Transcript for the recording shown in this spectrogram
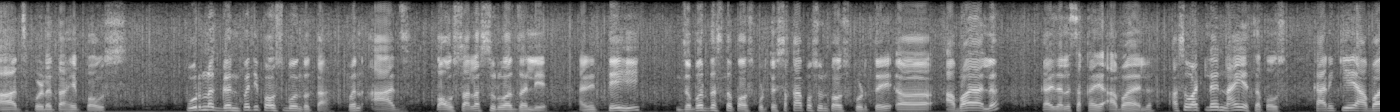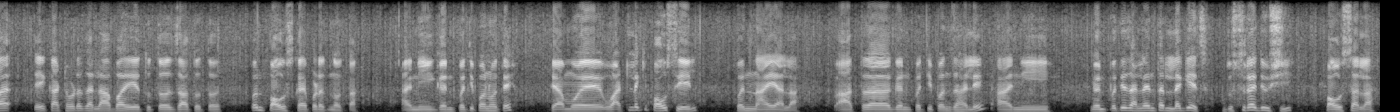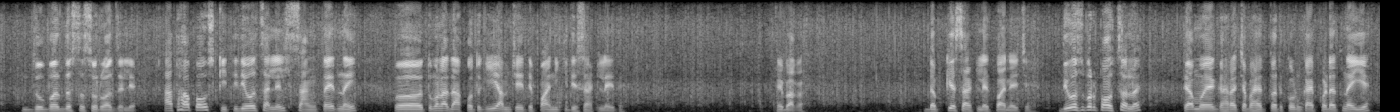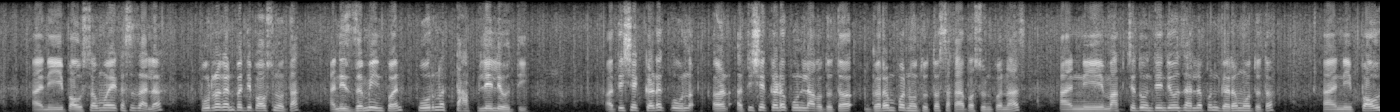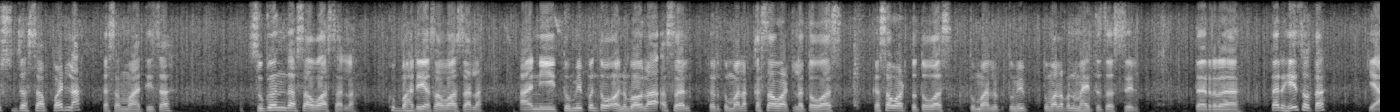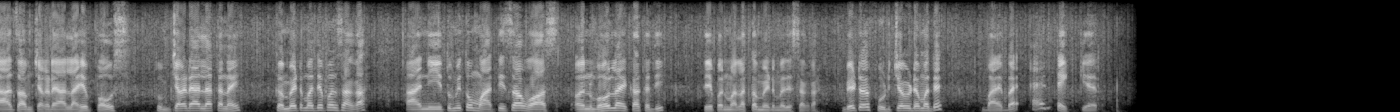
आज पडत आहे पाऊस. पूर्ण गणपती पाऊस बंद होता पण आज पावसाला सुरुवात झाली आहे. आणि तेही जबरदस्त पाऊस पडतोय. सकाळपासून पाऊस पडतोय. आभाळ आलं. काय झालं? सकाळी आभाळ आलं. असं वाटलं नाही याचा पाऊस. कारण की आभाळ एक आठवडा झाला आभाळ येत होतं जात होतं पण पाऊस काय पडत नव्हता. आणि गणपती पण होते. त्यामुळे वाटलं की पाऊस येईल पण नाही आला. आता गणपती पण झाले आणि गणपती झाल्यानंतर लगेच दुसऱ्या दिवशी पावसाला जबरदस्त सुरुवात झाली आहे. आता हा पाऊस किती दिवस चालेल सांगता येत नाही. तुम्हाला दाखवतो की आमच्या इथे पाणी किती साठलं इथे. हे बघा. डबके साठलेत पाण्याचे. दिवसभर पाऊस चालू आहे. त्यामुळे घराच्या बाहेर तर कोण काय पडत नाही आहे आणि पावसामुळे कसं झालं पूर्ण गणपती पाऊस नव्हता आणि जमीन पण पूर्ण तापलेली होती. अतिशय कडक ऊन अतिशय कडक ऊन लागत होतं. गरम पण होत होतं सकाळपासून पण आज. आणि मागचे दोन तीन दिवस झालं पण गरम होत होतं. आणि पाऊस जसा पडला तसा मातीचा सुगंध असा वास आला. खूप भारी असा वास आला. आणि तुम्ही पण तो अनुभवला असेल तर तुम्हाला कसा वाटला तो वास? कसा वाटतो तो वास? तुम्हाला तुम्ही तुम्हाला पण माहीतच असेल. तर तर हेच होतं की आज आमच्याकडे आला आहे पाऊस. तुमच्याकडे आला का नाही कमेंटमध्ये पण सांगा. आणि तुम्ही तो मातीचा वास अनुभवला आहे का कधी ते पण मला कमेंटमध्ये सांगा. भेटूया पुढच्या व्हिडिओमध्ये. Bye bye and take care.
